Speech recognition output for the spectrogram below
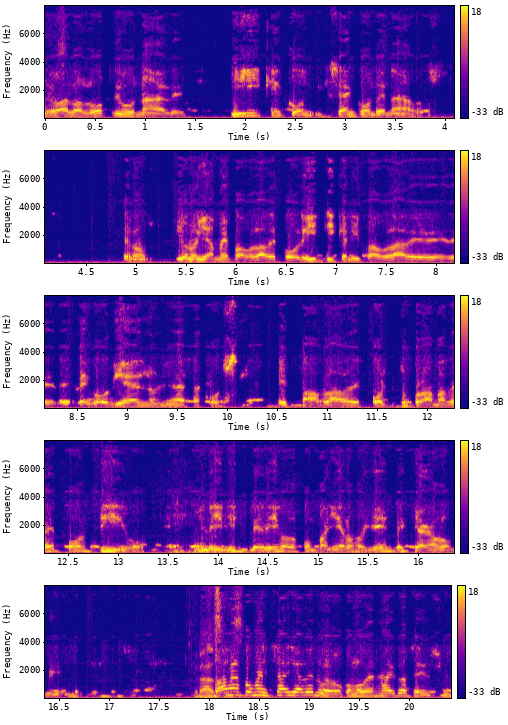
llevarlo a los tribunales y que, con- y que sean condenados. Pero yo no llamé para hablar de política, ni para hablar de, de- de- de gobierno, ni nada de esas cosas. Es para hablar de deporte, es un programa deportivo. Y le, le digo a los compañeros oyentes que hagan lo mismo. Gracias. Van a comenzar ya de nuevo con lo de Jairo Asensio.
